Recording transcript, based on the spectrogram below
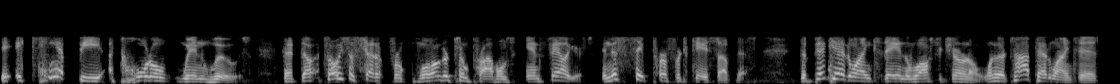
it, it can't be a total win lose. That it's always a setup for longer term problems and failures. And this is a perfect case of this. The big headline today in the Wall Street Journal, one of their top headlines is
